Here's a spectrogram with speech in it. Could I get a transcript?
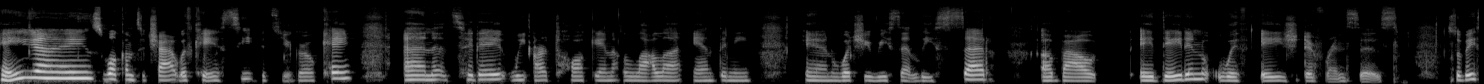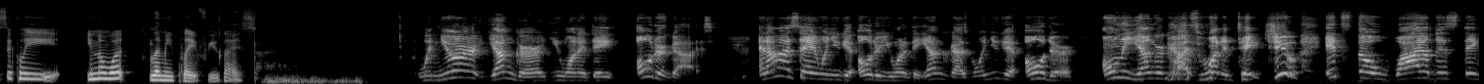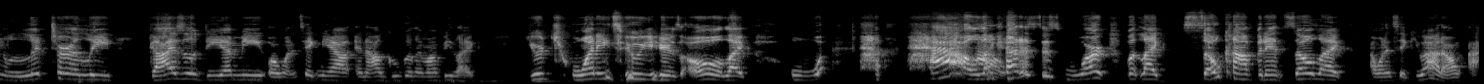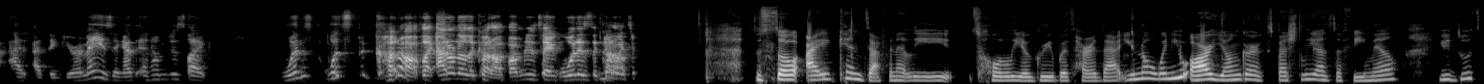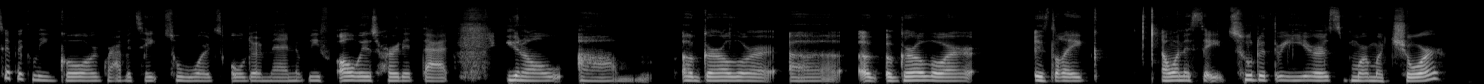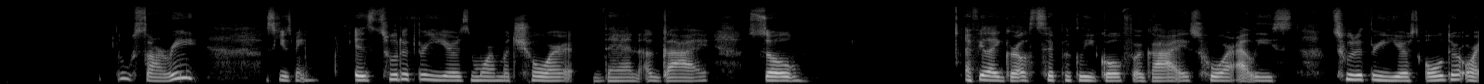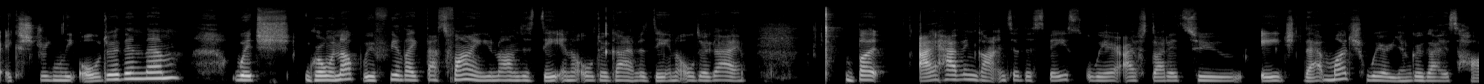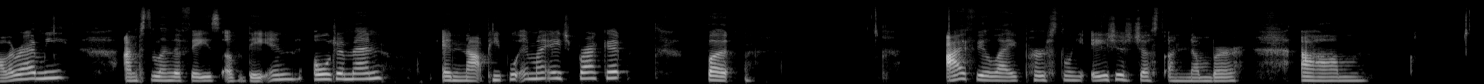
Hey guys, welcome to Chat with KSC. It's your girl Kay, and today we are talking Lala Anthony and what she recently said about a dating with age differences. So basically, you know what? Let me play it for you guys. when you're younger, you want to date older guys. And I'm not saying when you get older, you want to date younger guys, but when you get older, only younger guys want to date you. It's the wildest thing. Literally, guys will DM me or want to take me out, and I'll Google them. I'll be like, You're 22 years old. Like, what? How? Like, How? does this work? But like, so confident, so like, I want to take you out. I, I, I think you're amazing. I- And I'm just like, when's what's the cutoff? Like I don't know the cutoff. I'm just saying, what is the No, cutoff? it's So I can definitely totally agree with her that, you know, when you are younger, especially as a female, you do typically go or gravitate towards older men. We've always heard it that, you know, um, a girl or uh, a, a girl or is like, I want to say two to three years more mature. Oh, sorry. Excuse me. Is two to three years more mature than a guy. So I feel like girls typically go for guys who are at least two to three years older or extremely older than them, which growing up, we feel like that's fine. You know, I'm just dating an older guy. I'm just dating an older guy. But I haven't gotten to the space where I've started to age that much where younger guys holler at me. I'm still in the phase of dating older men and not people in my age bracket. But I feel like personally, age is just a number. Um,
